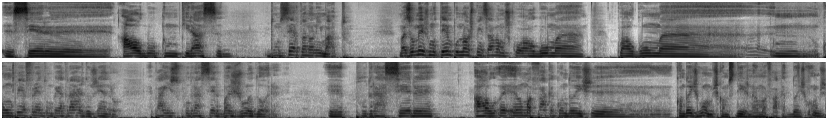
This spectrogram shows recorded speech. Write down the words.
eh, ser eh, algo que me tirasse de um certo anonimato. Mas ao mesmo tempo nós pensávamos com alguma com alguma hum, com um pé à frente, um pé atrás do género, epá, isso poderá ser bajulador. Eh, poderá ser é uma faca com dois com dois gumes, como se diz, não é uma faca de dois gumes.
